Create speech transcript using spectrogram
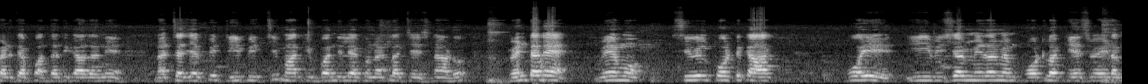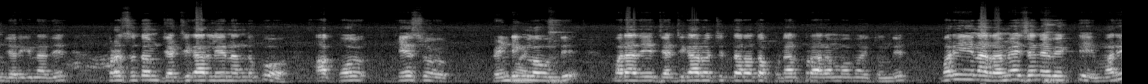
కడితే పద్ధతి కాదని నచ్చజెప్పి తీపిచ్చి మాకు ఇబ్బంది లేకున్నట్లు చేసినాడు. వెంటనే మేము సివిల్ కోర్టుకి పోయి ఈ విషయం మీద మేము కోర్టులో కేసు వేయడం జరిగినది. ప్రస్తుతం జడ్జి గారు లేనందుకు ఆ కో కేసు పెండింగ్లో ఉంది. మరి అది జడ్జి గారు వచ్చిన తర్వాత పునర్ప్రారంభం అవుతుంది మరి ఈయన రమేష్ అనే వ్యక్తి మరి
